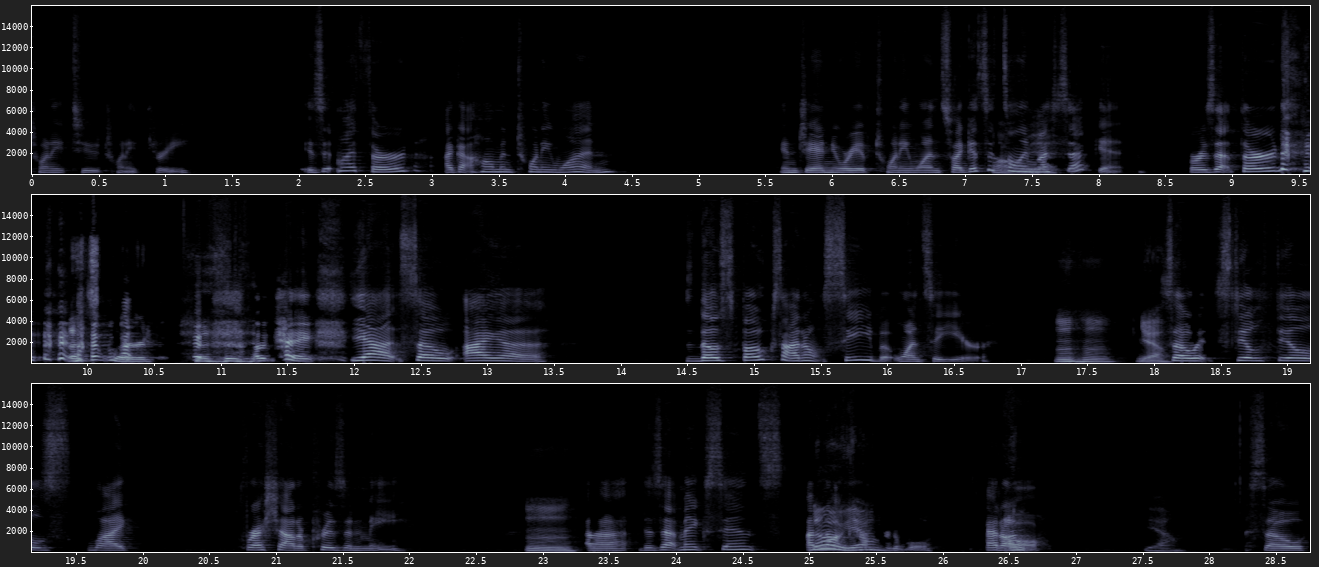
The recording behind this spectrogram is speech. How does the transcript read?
22, 23. Is it my third? I got home in 21 in January of 21. So I guess it's oh, only yeah. my second or is that third? That's third. okay. Yeah. So I, uh, those folks I don't see but once a year. Mm-hmm. Yeah. So it still feels like fresh out of prison me. Mm. Uh, does that make sense? I'm no, not yeah. comfortable at I'm, all. Yeah. So,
